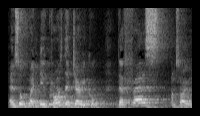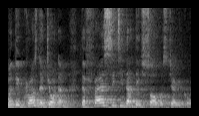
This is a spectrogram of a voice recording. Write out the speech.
And so when they crossed the Jericho, the first, I'm sorry, when they crossed the Jordan, the first city that they saw was Jericho.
